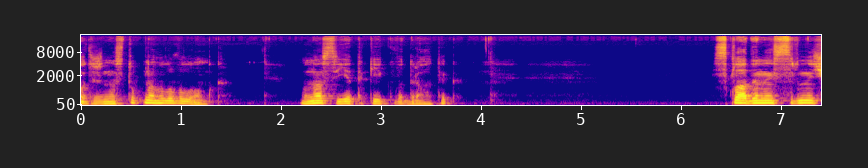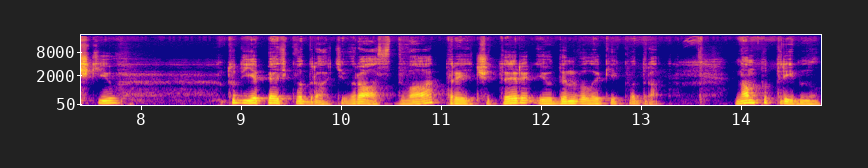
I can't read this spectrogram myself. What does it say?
Отже, наступна головоломка. У нас є такий квадратик, складений з сірничків. Тут є 5 квадратів. Раз, два, три, чотири і один великий квадрат. Нам потрібно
